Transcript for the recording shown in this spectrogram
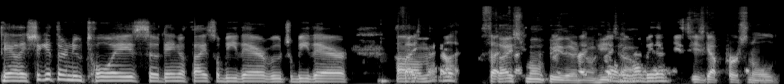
Yeah, they should get their new toys. So Daniel Theis will be there. Vooch will be there. Um, Theis won't be there. No, he's, oh, he won't be there. He's, he's got personal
